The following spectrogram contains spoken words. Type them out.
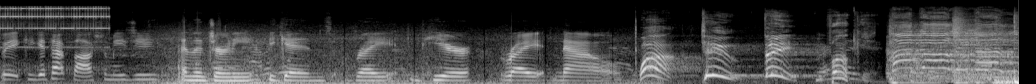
Wait, can you get that flash from me, And the journey begins right here, right now. One, two, three, funk it.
